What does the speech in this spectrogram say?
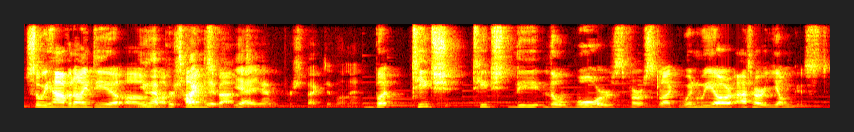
so we have an idea of, you have of time perspective. span. Yeah you have a perspective on it. But teach teach the the wars first like when we are at our youngest.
